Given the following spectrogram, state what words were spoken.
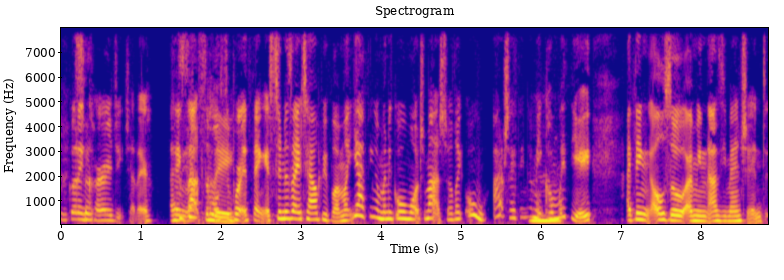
We've got to So- encourage each other. I think that's the most important thing. As soon as I tell people, I'm like, yeah, I think I'm going to go and watch a match. They're like, oh, actually, I think I may Mm. come with you. I think also, I mean, as you mentioned,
